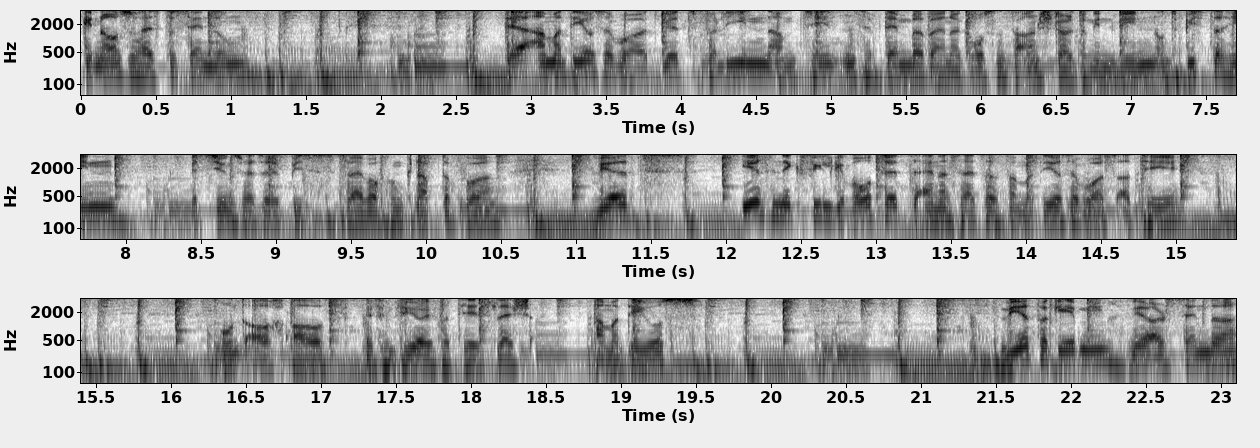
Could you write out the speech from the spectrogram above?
Genauso heißt die Sendung. Der Amadeus Award wird verliehen am 10. September bei einer großen Veranstaltung in Wien und bis dahin, beziehungsweise bis zwei Wochen knapp davor, wird irrsinnig viel gewotet. Einerseits auf AmadeusAwards.at und auch auf fm4 slash Amadeus. Wir vergeben, wir als Sender,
